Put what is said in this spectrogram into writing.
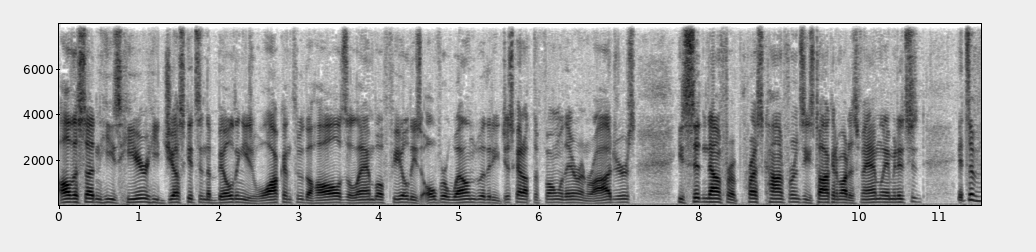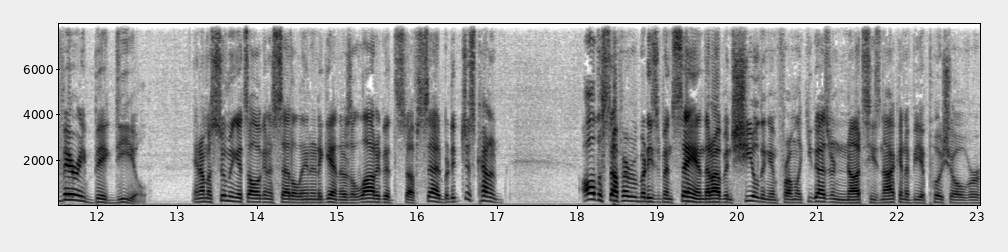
All of a sudden, he's here. He just gets in the building. He's walking through the halls of Lambeau Field. He's overwhelmed with it. He just got off the phone with Aaron Rodgers. He's sitting down for a press conference. He's talking about his family. I mean, it's just, it's a very big deal. And I'm assuming it's all going to settle in. And again, there's a lot of good stuff said, but it just kind of all the stuff everybody's been saying that I've been shielding him from, like you guys are nuts. He's not going to be a pushover.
